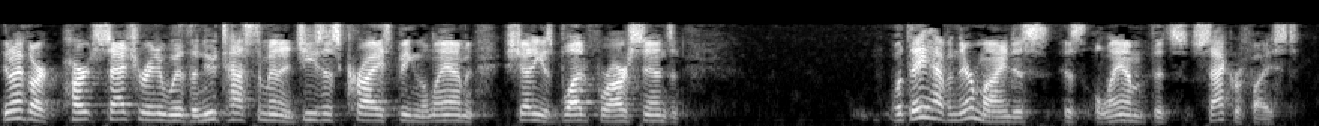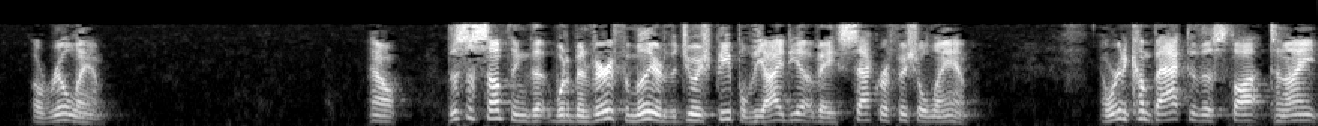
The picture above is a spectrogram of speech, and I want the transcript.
they don't have their hearts saturated with the New Testament and Jesus Christ being the Lamb and shedding His blood for our sins. And what they have in their mind is, is a lamb that's sacrificed, a real lamb. Now, this is something that would have been very familiar to the Jewish people, the idea of a sacrificial lamb. And we're going to come back to this thought tonight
